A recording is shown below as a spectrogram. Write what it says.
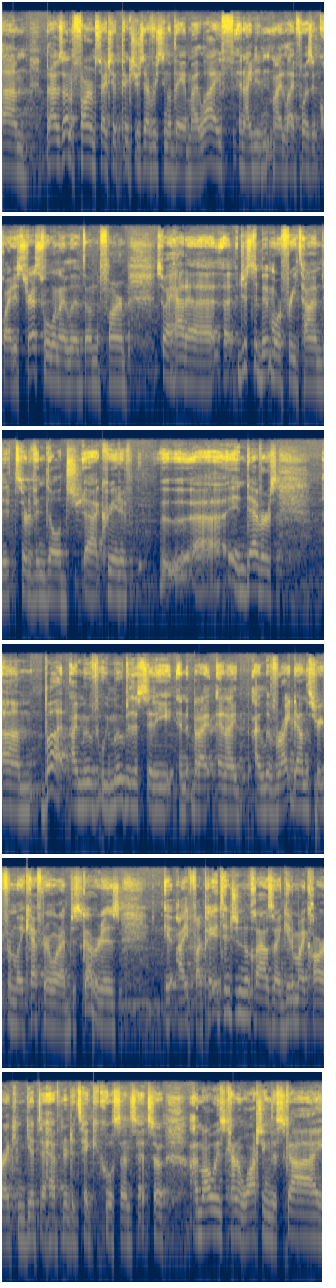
Um, but I was on a farm, so I took pictures every single day of my life, and I didn't. My life wasn't quite as stressful when I lived on the farm, so I had a, a just a bit more free time to sort of indulge uh, creative uh, endeavors. Um, but I moved. We moved to the city, and but I and I I live right down the street from Lake Hefner. And what I've discovered is, if I, if I pay attention to the clouds and I get in my car, I can get to Hefner to take a cool sunset. So I'm always kind of watching the sky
